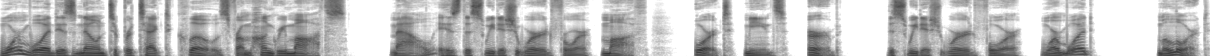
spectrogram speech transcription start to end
wormwood is known to protect clothes from hungry moths. Mal is the Swedish word for moth. Ort means herb. The Swedish word for wormwood? Malort.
